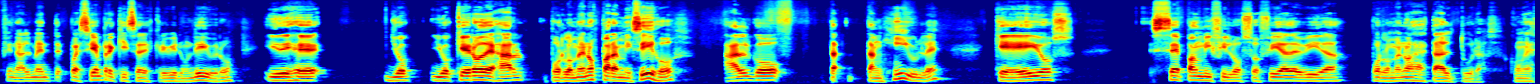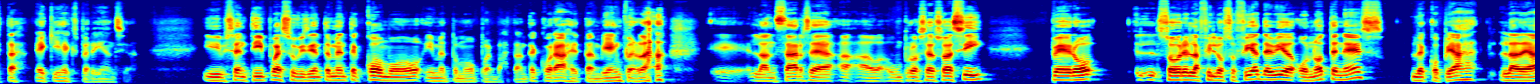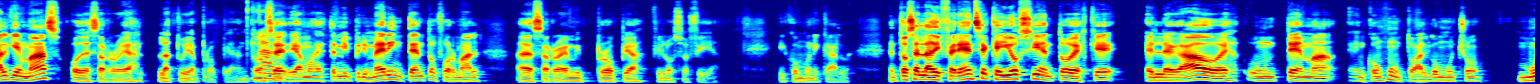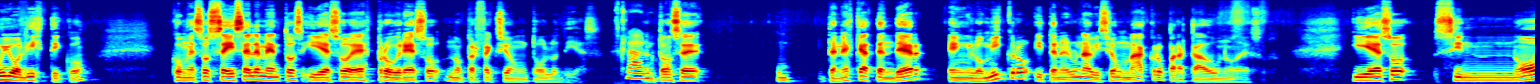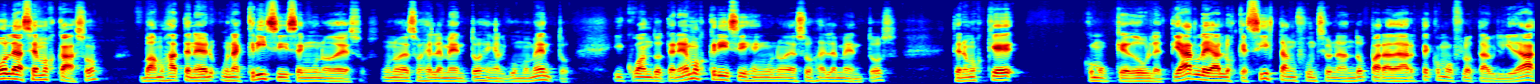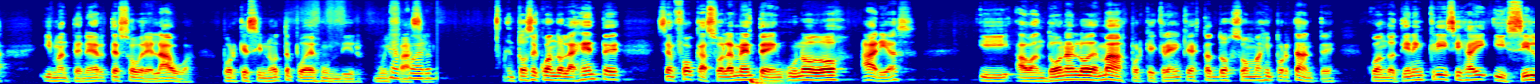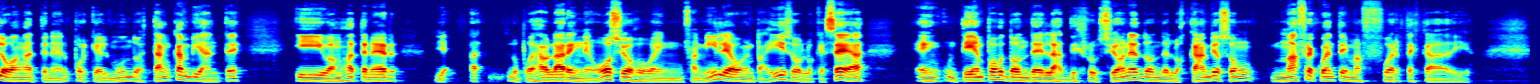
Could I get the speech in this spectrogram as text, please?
finalmente, pues siempre quise escribir un libro y dije, yo, yo quiero dejar, por lo menos para mis hijos, algo tangible que ellos sepan mi filosofía de vida, por lo menos a estas alturas, con estas X experiencias. Y sentí pues suficientemente cómodo y me tomó pues bastante coraje también, ¿verdad? Eh, lanzarse a, un proceso así, pero sobre la filosofía de vida o no tenés le copias la de alguien más o desarrollas la tuya propia. Entonces, digamos, este es mi primer intento formal a desarrollar mi propia filosofía y comunicarla. Entonces, la diferencia que yo siento es que el legado es un tema en conjunto, algo mucho, muy holístico, con esos seis elementos y eso es progreso, no perfección todos los días. Claro. Entonces, tenés que atender en lo micro y tener una visión macro para cada uno de esos. Y eso, si no le hacemos caso, vamos a tener una crisis en uno de esos, uno de esos elementos en algún momento. Y cuando tenemos crisis en uno de esos elementos, tenemos que como que dobletearle a los que sí están funcionando para darte como flotabilidad y mantenerte sobre el agua, porque si no te puedes hundir muy fácil. Entonces, cuando la gente se enfoca solamente en uno o dos áreas, y abandonan lo demás porque creen que estas dos son más importantes, cuando tienen crisis ahí, y sí lo van a tener porque el mundo es tan cambiante y vamos a tener, ah, lo puedes hablar en negocios o en familia o en país o lo que sea, en un tiempo donde las disrupciones, donde los cambios son más frecuentes y más fuertes cada día.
